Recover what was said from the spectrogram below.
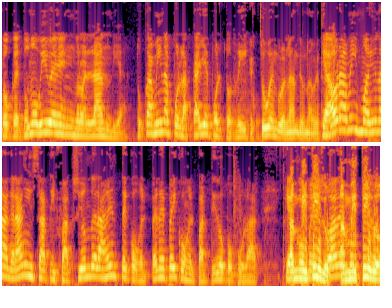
porque tú no vives en Groenlandia, tú caminas por las calles de Puerto Rico. Estuve en Groenlandia una vez. Que ahora mismo hay una gran insatisfacción de la gente con el PNP y con el Partido Popular. Que admitido, admitido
